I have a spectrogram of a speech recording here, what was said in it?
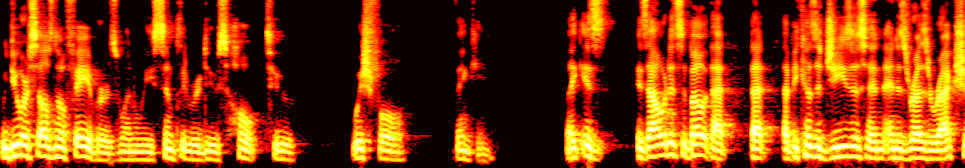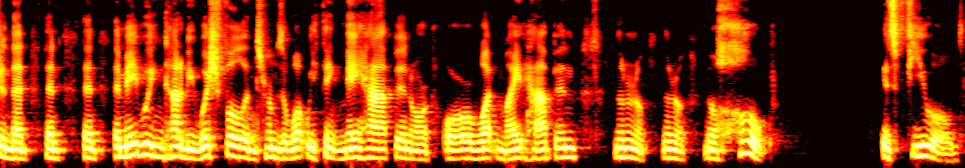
We do ourselves no favors when we simply reduce hope to wishful thinking. Like, is, is that what it's about? That, that, that because of Jesus and, and his resurrection, then, then, then, then maybe we can kind of be wishful in terms of what we think may happen or, or what might happen? No, no, no, no, no. No, hope is fueled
